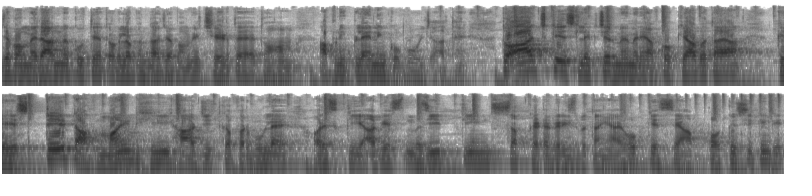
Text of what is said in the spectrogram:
जब हम मैदान में कूदते हैं तो अगला बंदा जब हमें छेड़ता है तो हम अपनी प्लानिंग को भूल जाते हैं। तो आज के इस लेक्चर में मैंने आपको क्या बताया? कि स्टेट ऑफ़ माइंड ही हार जीत का फार्मूला है और इसकी आगे मज़ीद तीन सब कैटेगरीज बताई आई होप कि इससे आप बहुत कुछ सीखेंगे।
